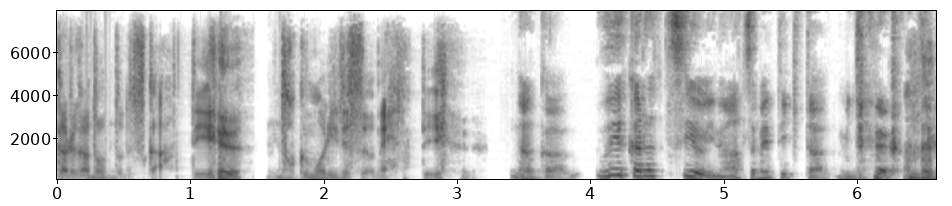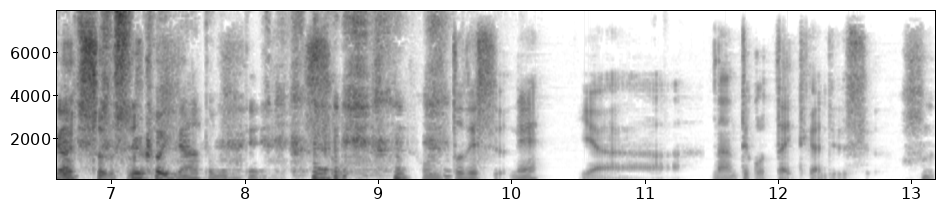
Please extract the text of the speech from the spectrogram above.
ガルガドットですか、っていう、うん特盛りですよねっていう。なんか上から強いの集めてきたみたいな感じが すごいなと思って。そう。本当ですよね。いやー、なんてこったいって感じですよ。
